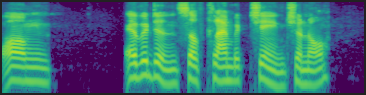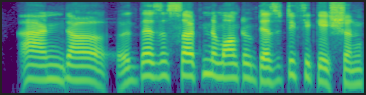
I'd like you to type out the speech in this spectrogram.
um, evidence of climate change, you know, and uh, there's a certain amount of desertification,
